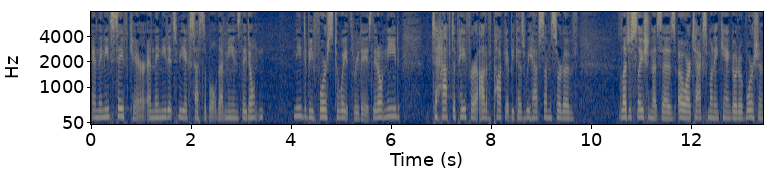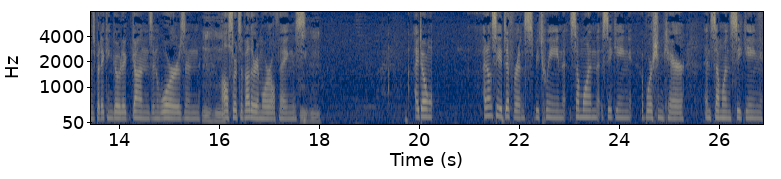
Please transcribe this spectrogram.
and they need safe care and they need it to be accessible. That means they don't need to be forced to wait three days. They don't need to have to pay for it out of pocket because we have some sort of legislation that says, oh, our tax money can't go to abortions, but it can go to guns and wars and mm-hmm. all sorts of other immoral things. Mm-hmm. I don't. I don't see a difference between someone seeking abortion care and someone seeking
